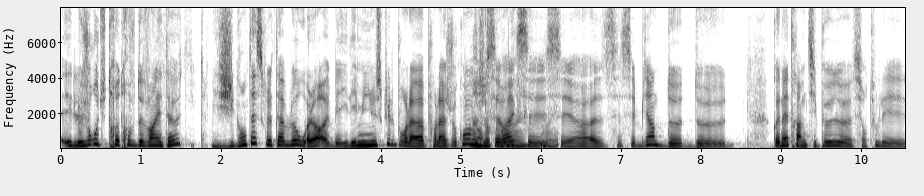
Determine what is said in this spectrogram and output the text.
et le jour où tu te retrouves devant les tableaux, tu te dis, Putain, mais gigantesque le tableau. Ou alors, eh ben, il est minuscule pour la pour la Joconde. Donc c'est Joconde, vrai que c'est ouais. c'est euh, bien de, de connaître un petit peu euh, surtout les,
